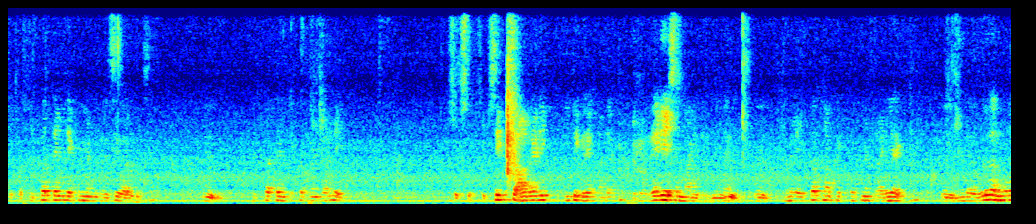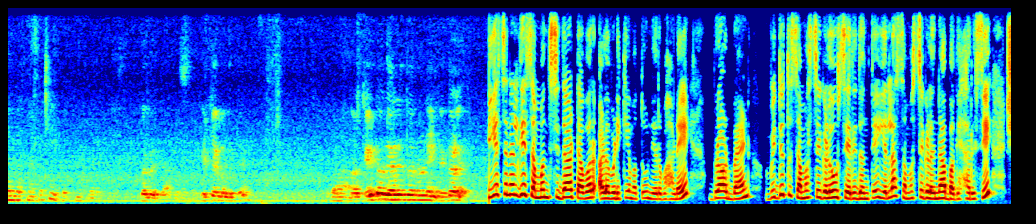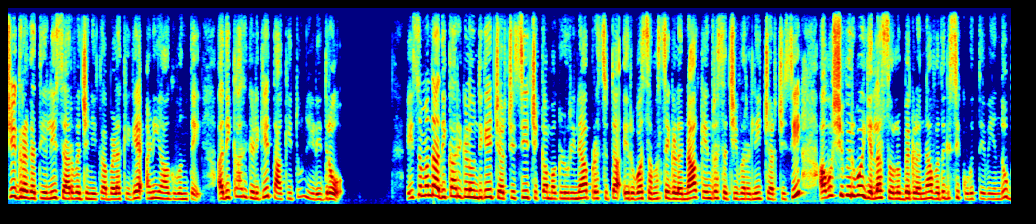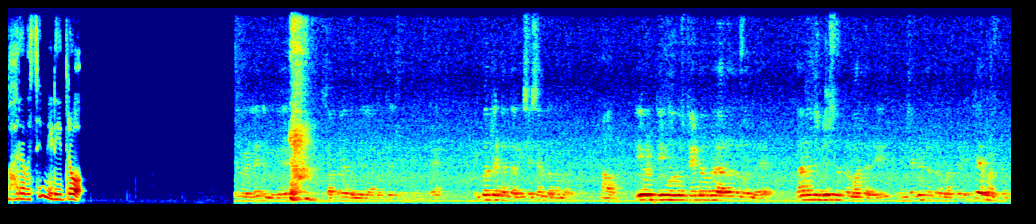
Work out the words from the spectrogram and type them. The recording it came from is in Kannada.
ಇಪ್ಪ- ಇಪ್ಪತ್ತೆಂಟು ಎಕ್ವಿಪ್ಮೆಂಟ್ ರಿಸೀವ್ ಆಗಿದೆ ಸರ್. ಹ್ಞೂ ಇಪ್ಪತ್ತೆಂಟು ಎಕ್ವಿಪ್ಮೆಂಟಲ್ಲಿ ಸಿಕ್ಸ್ ಸಿಕ್ಸ್ ಆಲ್ರೆಡಿ ಇಂಟಿಗ್ರೇಟ್ ಅಂದರೆ ರೇಡಿಯೇಷನ್ ಹ್ಮ್ ಆಮೇಲೆ ಇಪ್ಪತ್ನಾಲ್ಕು ಎಕ್ವಿಪ್ಮೆಂಟ್ ರೆಡಿ ಆಗಿದೆ. ಉಳಿದ ನೂರ ಎಂಬತ್ನಾಲ್ಕಕ್ಕೆ ಇಕ್ವಿಪ್ಮೆಂಟ್ ಬರುತ್ತೆ. ಬರಬೇಕಾ? ಎಷ್ಟೇ ಬರುತ್ತೆ? ಸ್ಟೇಟ್ ಅವ್ರು ಯಾರಿದ್ದಾರೆ ನೋಡಿ ಇದ್ದಾಳೆ ಬಿಎಸ್ಎನ್ಎಲ್ಗೆ ಸಂಬಂಧಿಸಿದ ಟವರ್ ಅಳವಡಿಕೆ ಮತ್ತು ನಿರ್ವಹಣೆ, ಬ್ರಾಡ್ಬ್ಯಾಂಡ್, ವಿದ್ಯುತ್ ಸಮಸ್ಯೆಗಳು ಸೇರಿದಂತೆ ಎಲ್ಲ ಸಮಸ್ಯೆಗಳನ್ನು ಬಗೆಹರಿಸಿ ಶೀಘ್ರಗತಿಯಲ್ಲಿ ಸಾರ್ವಜನಿಕ ಬಳಕೆಗೆ ಅಣಿಯಾಗುವಂತೆ ಅಧಿಕಾರಿಗಳಿಗೆ ತಾಕೀತು ನೀಡಿದರು. ಈ ಸಂಬಂಧ ಅಧಿಕಾರಿಗಳೊಂದಿಗೆ ಚರ್ಚಿಸಿ ಚಿಕ್ಕಮಗಳೂರಿನ ಪ್ರಸ್ತುತ ಇರುವ ಸಮಸ್ಯೆಗಳನ್ನು ಕೇಂದ್ರ ಸಚಿವರಲ್ಲಿ ಚರ್ಚಿಸಿ ಅವಶ್ಯವಿರುವ ಎಲ್ಲ ಸೌಲಭ್ಯಗಳನ್ನು ಒದಗಿಸಿಕೊಡುತ್ತೇವೆ ಎಂದು ಭರವಸೆ ನೀಡಿದರು. ಇಪ್ಪತ್ತೆಂಟನೇ ತಾರೀಕು ಸೆಷನ್ ತಗೊಂಡು ಹೌದು. ನೀವು ಟೀಮ್ ಅವರು ಸ್ಟೇಟ್ ಅವರು ಯಾರಾದರೂ ಬಂದರೆ ನಾನು ಅದು ಮಿನಿಸ್ಟರ್ ಹತ್ರ ಮಾತಾಡಿ ನಿಮ್ಮ ಸೆಕ್ರೆಟರಿ ಹತ್ರ ಮಾತಾಡಿ ಕ್ಲಿಯರ್ ಮಾಡ್ತೇನೆ.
